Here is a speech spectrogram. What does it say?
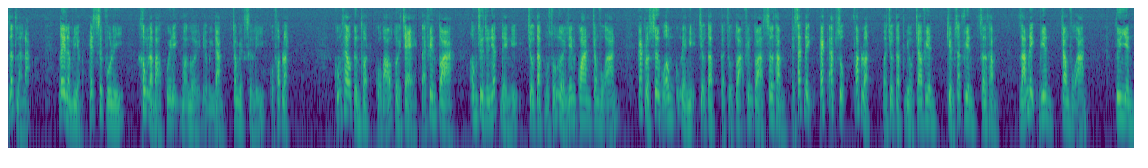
rất là nặng. Đây là một điểm hết sức vô lý không đảm bảo quy định mọi người đều bình đẳng trong việc xử lý của pháp luật. Cũng theo tường thuật của báo Tuổi Trẻ tại phiên tòa, ông Trương Duy Nhất đề nghị triệu tập một số người liên quan trong vụ án. Các luật sư của ông cũng đề nghị triệu tập cả chủ tọa phiên tòa sơ thẩm để xác định cách áp dụng pháp luật và triệu tập điều tra viên, kiểm sát viên sơ thẩm, giám định viên trong vụ án. Tuy nhiên,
